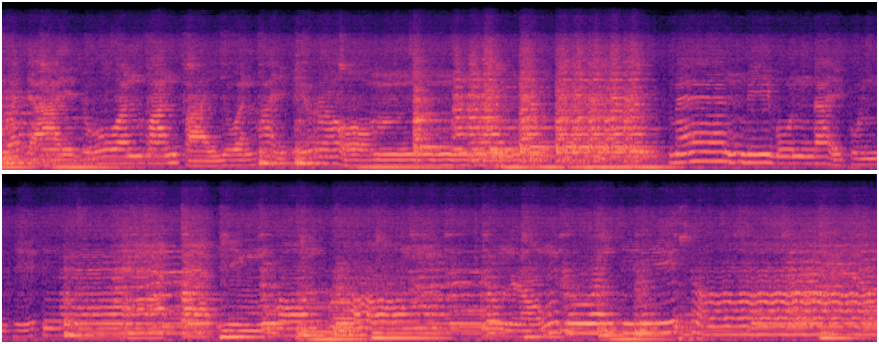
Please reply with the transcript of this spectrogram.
หัวใจชวนวันฝ่ายยวนให้พิรม แม้นมีบุญได้คุณทิดแน่แต่ยิงโอมโคงลุ่มหลงชวนชีชม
